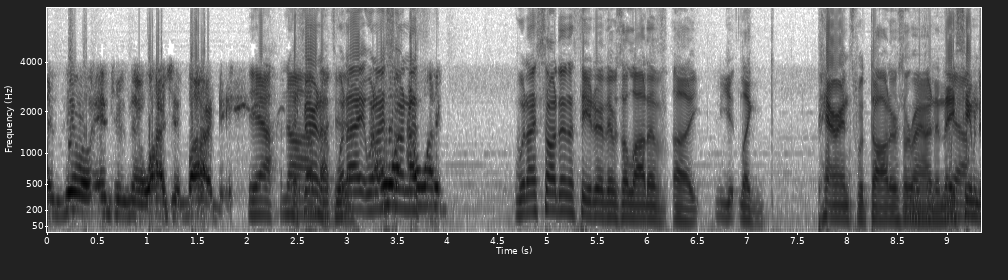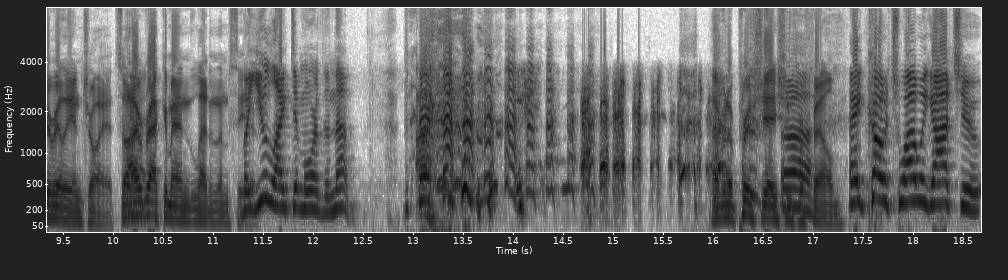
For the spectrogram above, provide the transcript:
have zero interest in watching Barbie. Yeah, no, Fair I'm enough. When. I when I, I, saw want, it I in the- when I saw it in the theater, there was a lot of uh, like parents with daughters around, and they Yeah. seemed to really enjoy it. So I recommend letting them see but it. you liked it more than them. I have an appreciation Uh, for film. Hey, Coach, while we got you,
